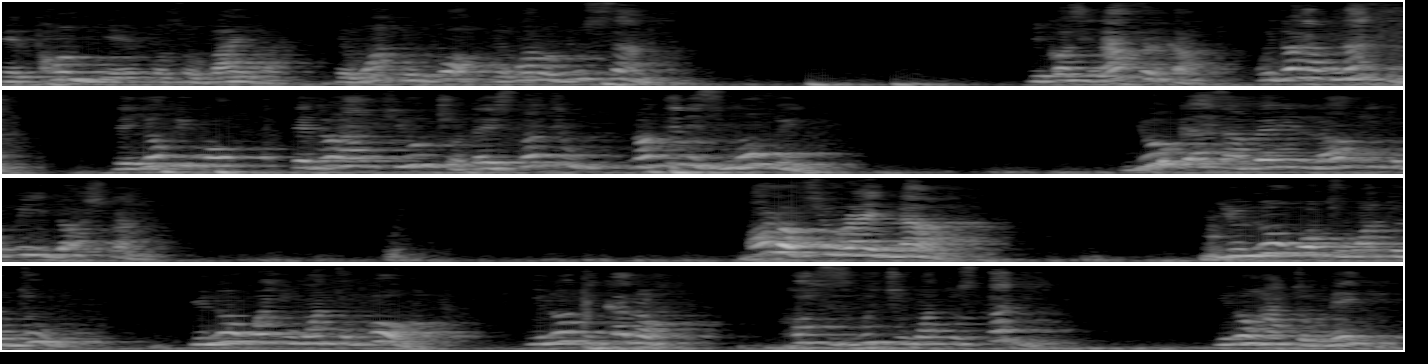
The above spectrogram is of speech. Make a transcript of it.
they come here. They want to work, they want to do something. Because in Africa, we don't have nothing. The young people, they don't have future. There is nothing, nothing is moving. You guys are very All of you right now, you know what you want to do. You know where you want to go. You know the kind of courses which you want to study. You know how to make it.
